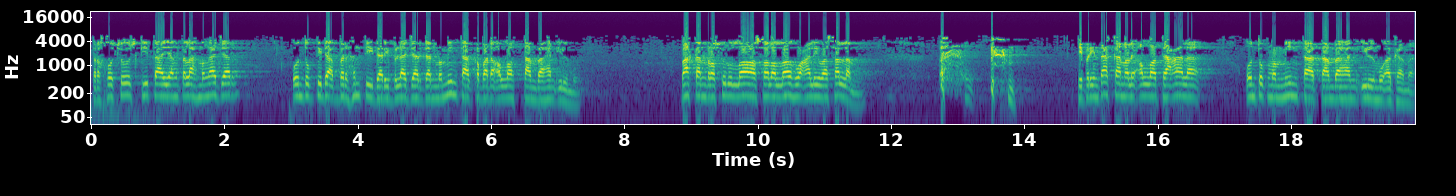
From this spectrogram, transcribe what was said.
terkhusus kita yang telah mengajar untuk tidak berhenti dari belajar dan meminta kepada Allah tambahan ilmu. Bahkan Rasulullah sallallahu alaihi wasallam diperintahkan oleh Allah taala untuk meminta tambahan ilmu agama.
